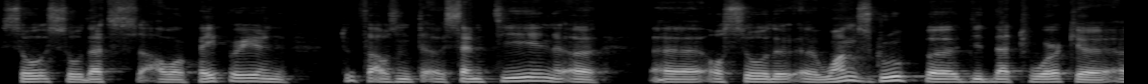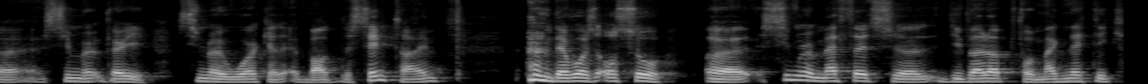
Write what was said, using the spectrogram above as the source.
so, so that's our paper here in 2017. Uh, uh, also, the uh, Wang's group did that work, similar, very similar work at about the same time. there was also similar methods developed for magnetic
